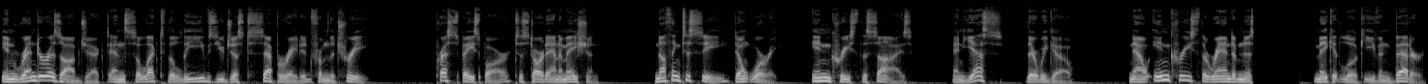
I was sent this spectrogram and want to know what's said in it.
In Render as Object and select the leaves you just separated from the tree. Press spacebar to start animation. Nothing to see, don't worry. Increase the size. And yes, there we go. Now increase the randomness, make it look even better.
